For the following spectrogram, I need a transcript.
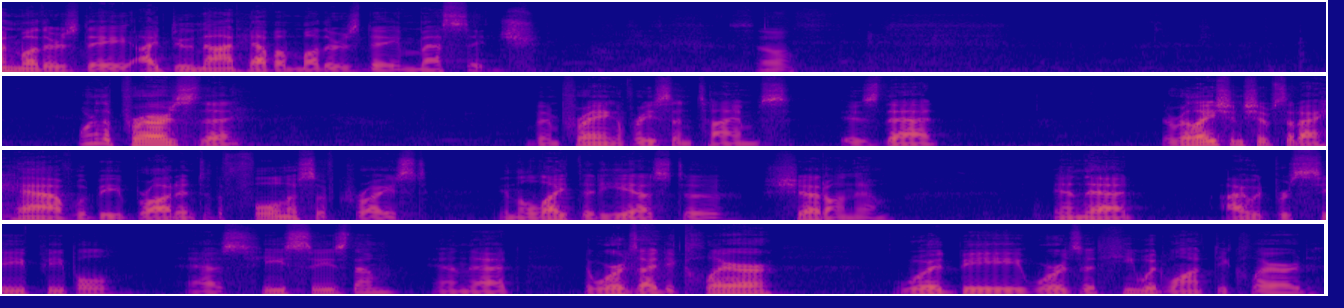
on Mother's Day, I do not have a Mother's Day message. So, one of the prayers that I've been praying of recent times is that the relationships that I have would be brought into the fullness of Christ in the light that He has to shed on them, and that I would perceive people as He sees them and that the words I declare would be words that He would want declared,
